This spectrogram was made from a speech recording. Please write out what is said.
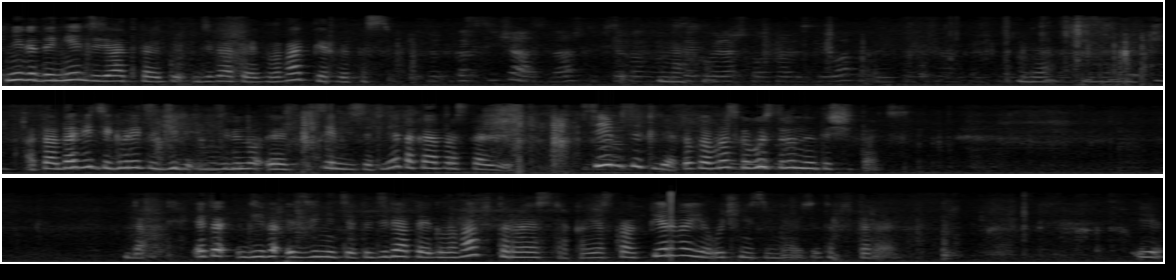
Книга Даниэль, 9, г- 9 глава, первый посыл. Это как сейчас, да? Что все, как Да. все говорят, что не знает, как Да, да. А тогда, видите, говорится, деви- девяно- э, 70 лет, такая простая вещь. 70 лет, только вопрос, с какой стороны это считать. Да, это, извините, это 9 глава, вторая строка. Я сказала первая, я очень извиняюсь, это вторая. И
